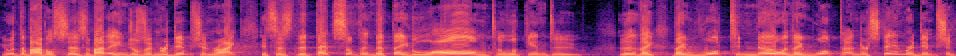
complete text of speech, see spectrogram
You know what the Bible says about angels and redemption, right? It says that that's something that they long to look into. They, they want to know and they want to understand redemption,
